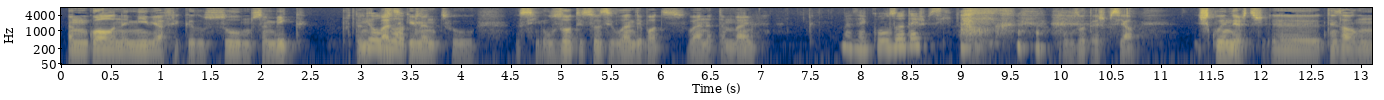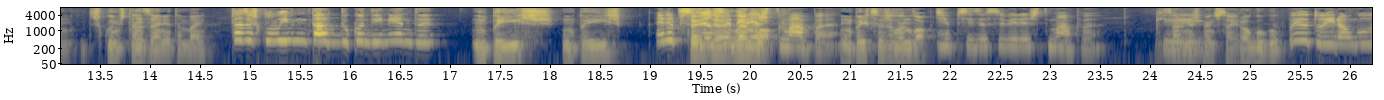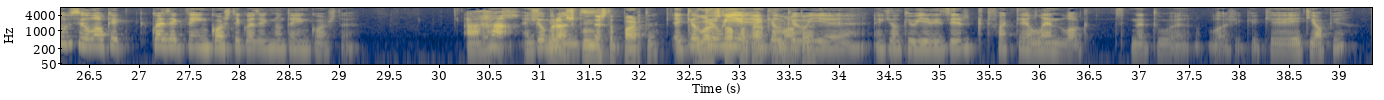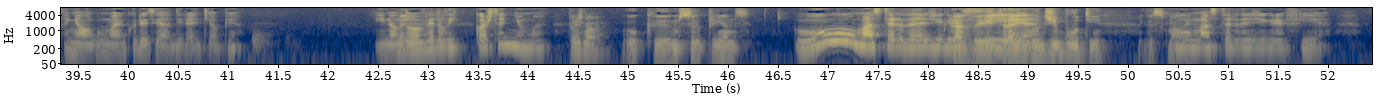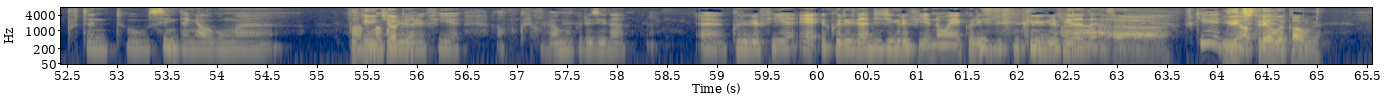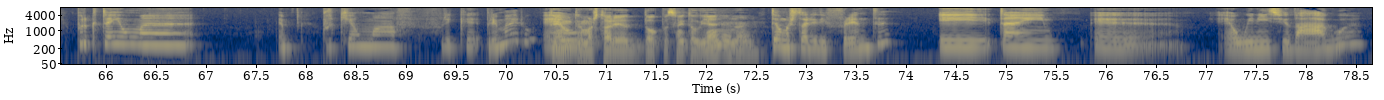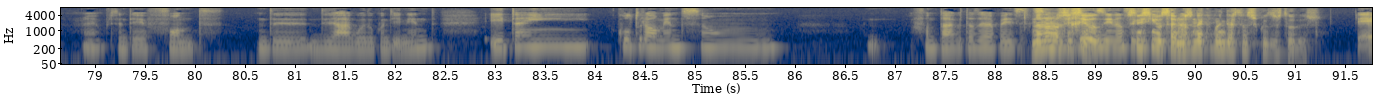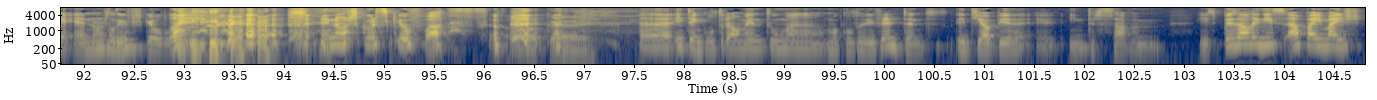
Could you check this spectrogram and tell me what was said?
Angola, Namíbia, África do Sul, Moçambique. Portanto, basicamente, o, assim, Lesoto e Suazilândia e Botsuana também. Mas é que o Lesoto é especial. O Lesoto é especial. Excluindo estes, eh, tens algum. Excluímos Tanzânia também. Estás a excluir metade do continente. Um país, um país, Era preciso eu saber landlocked. este mapa. um país que seja landlocked. É preciso eu saber este mapa. Que... Sabe, neste momento está a ir ao Google. Pô, Eu estou a ir ao Google sei lá o que é, que- quais é que têm encosta e quais é que não têm encosta. Ahá, Pronto. então Excluindo- pronto. Excluindo esta parte, Aquele agora que, estou eu a ia, apontar para o aquele, que mapa. eu ia, aquele que eu ia dizer que de facto é landlocked na tua lógica, que é a Etiópia. Tenho alguma curiosidade de ir à Etiópia. E não estou a ver ali costa nenhuma. Pois não, o que me surpreende. Uh, o Master da Por Geografia. causa da Eritreia e do Djibouti e da O Somália. Master da Geografia. Portanto, sim, tenho alguma. Porquê alguma Etiópia? coreografia. Alguma, curiosidade. A coreografia é a curiosidade de geografia, não é a coreografia da dança. Ah, Porquê a e de Etiópia? estrela, calma. Porque tem uma. Porque é uma África. Primeiro, é Tem, o- tem uma história de ocupação italiana, não é? tem uma história diferente e tem. É, é o início da água, é? portanto, é a fonte de, de água do continente e tem. culturalmente são. Fonte de água, estás a ver para isso? Não, não, não, sim, rios sim. e não sei sim, sim, eu sei, mas onde é que aprendeste essas coisas todas? É, é nos livros que eu leio e nos cursos que eu faço. ok. Ah, e tem culturalmente uma, uma cultura diferente, portanto, Etiópia eh, interessava-me isso. Depois, além disso, há para aí mais,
